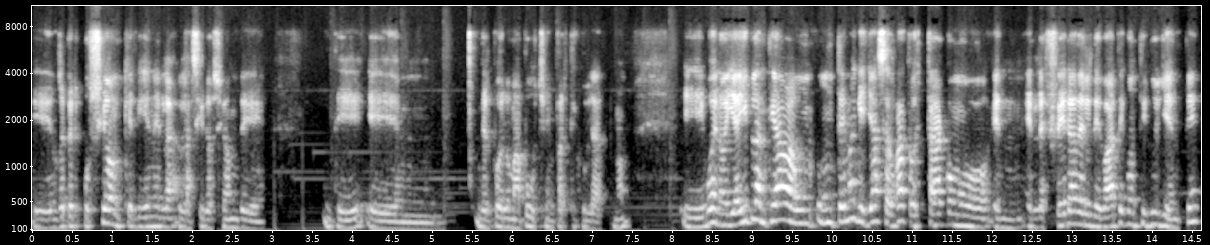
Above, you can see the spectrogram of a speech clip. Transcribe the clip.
eh, repercusión que tiene la, situación de, eh, del pueblo mapuche en particular. ¿no? Y bueno, y ahí planteaba un, tema que ya hace rato está como en, la esfera del debate constituyente,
